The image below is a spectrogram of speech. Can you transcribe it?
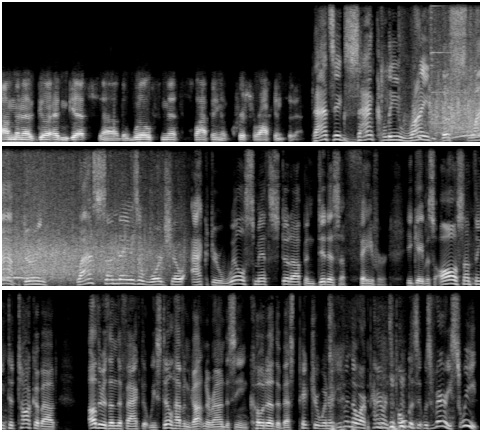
I'm going to go ahead and guess uh, the Will Smith slapping of Chris Rock incident. That's exactly right. The slap during last Sunday's award show, actor Will Smith stood up and did us a favor. He gave us all something to talk about. Other than the fact that we still haven't gotten around to seeing Coda, the Best Picture winner, even though our parents told us it was very sweet.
